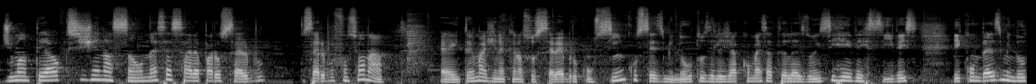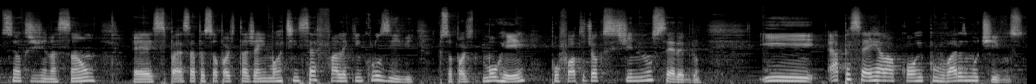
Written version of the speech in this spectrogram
de manter a oxigenação necessária para o cérebro, cérebro funcionar. É, então imagina que nosso cérebro com 5, 6 minutos ele já começa a ter lesões irreversíveis e com 10 minutos sem oxigenação é, essa pessoa pode estar já em morte encefálica inclusive. A pessoa pode morrer por falta de oxigênio no cérebro. E a PCR ela ocorre por vários motivos.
